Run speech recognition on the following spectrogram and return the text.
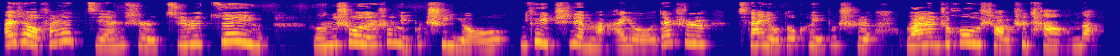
而且我发现减脂其实最容易瘦的是你不吃油，你可以吃点麻油，但是其他油都可以不吃。完了之后少吃糖的，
